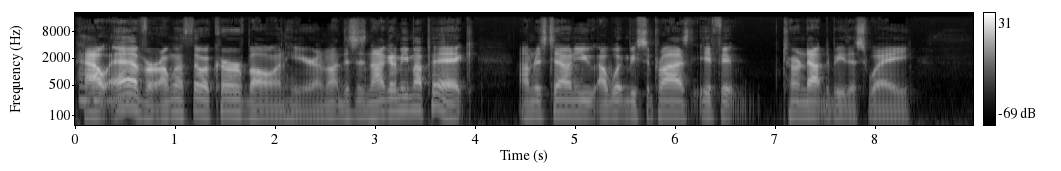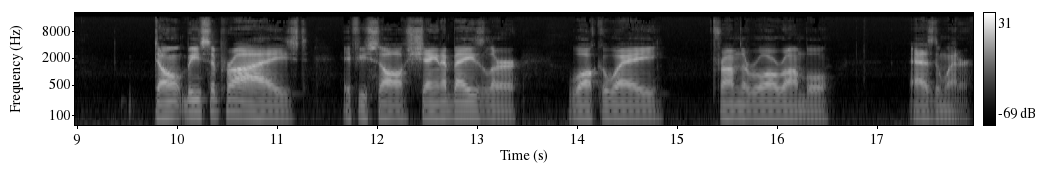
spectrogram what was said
Mm-hmm. However, I'm going to throw a curveball in here. I'm not. This is not going to be my pick. I'm just telling you, I wouldn't be surprised if it turned out to be this way. Don't be surprised if you saw Shayna Baszler walk away from the Royal Rumble as the winner.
